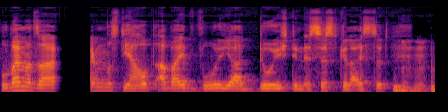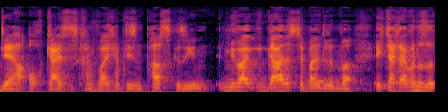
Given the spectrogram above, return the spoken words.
Wobei man sagen muss, die Hauptarbeit wurde ja durch den Assist geleistet, mhm. der auch geisteskrank war. Ich habe diesen Pass gesehen. Mir war egal, dass der Ball drin war. Ich dachte einfach nur so,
